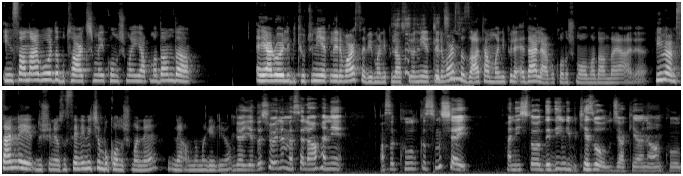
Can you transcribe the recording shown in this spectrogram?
insanlar bu arada bu tartışmayı konuşmayı yapmadan da eğer öyle bir kötü niyetleri varsa, bir manipülasyon niyetleri varsa zaten manipüle ederler bu konuşma olmadan da yani. Bilmiyorum sen ne düşünüyorsun? Senin için bu konuşma ne? Ne anlama geliyor? Ya ya da şöyle mesela hani aslında cool kısmı şey hani işte o dediğin gibi keze olacak yani uncool.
